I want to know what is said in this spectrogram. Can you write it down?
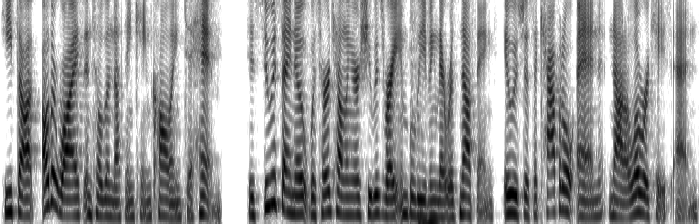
He thought otherwise until the nothing came calling to him. His suicide note was her telling her she was right in believing there was nothing. It was just a capital N, not a lowercase n.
